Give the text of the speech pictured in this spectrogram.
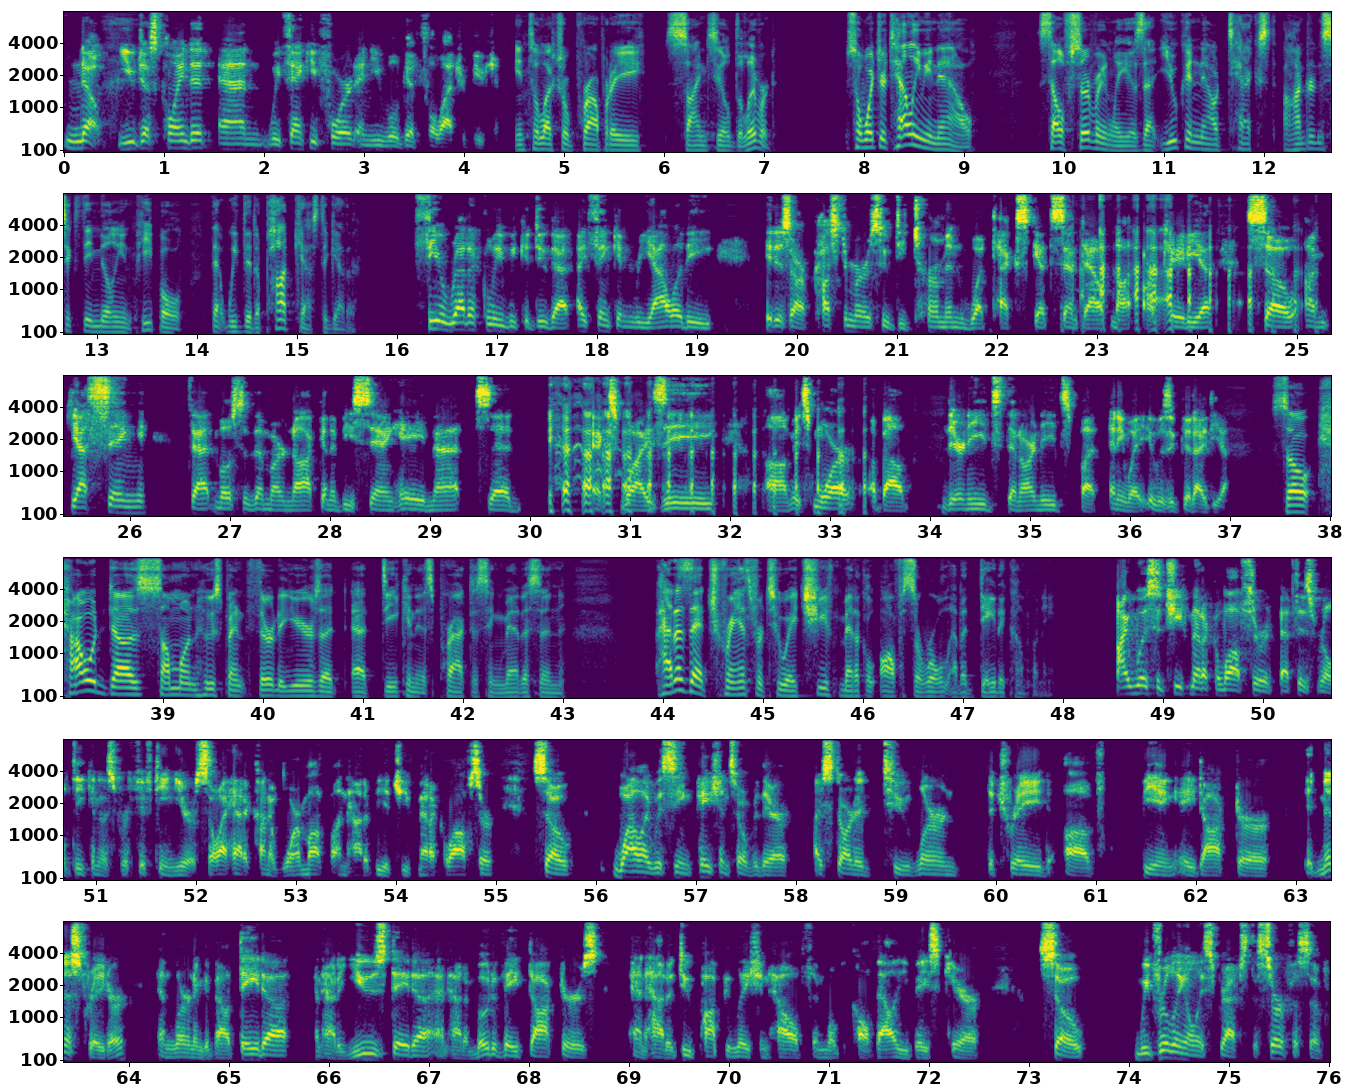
no, you just coined it, and we thank you for it, and you will get full attribution. Intellectual property signed, sealed, delivered. So what you're telling me now, self-servingly, is that you can now text 160 million people that we did a podcast together. Theoretically, we could do that. I think in reality, it is our customers who determine what text gets sent out, not Arcadia. So I'm guessing that most of them are not going to be saying, "Hey, Matt said X, Y, Z." Um, it's more about their needs than our needs. But anyway, it was a good idea. So, how does someone who spent 30 years at, at Deaconess practicing medicine, how does that transfer to a chief medical officer role at a data company? I was a chief medical officer at Beth Israel Deaconess for 15 years. So, I had a kind of warm up on how to be a chief medical officer. So, while I was seeing patients over there, I started to learn the trade of being a doctor administrator and learning about data and how to use data and how to motivate doctors and how to do population health and what we call value based care. So we've really only scratched the surface of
